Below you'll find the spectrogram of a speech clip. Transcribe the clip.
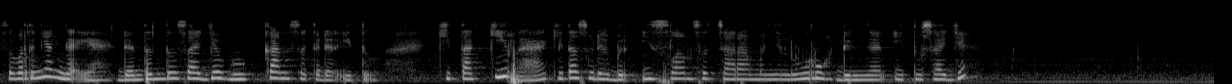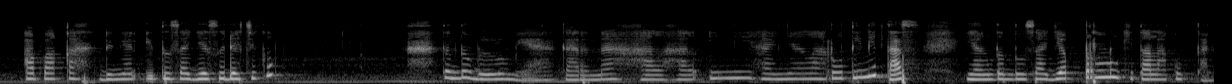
Sepertinya enggak ya, dan tentu saja bukan sekedar itu kita kira kita sudah berislam secara menyeluruh dengan itu saja? Apakah dengan itu saja sudah cukup? Tentu belum ya, karena hal-hal ini hanyalah rutinitas yang tentu saja perlu kita lakukan.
